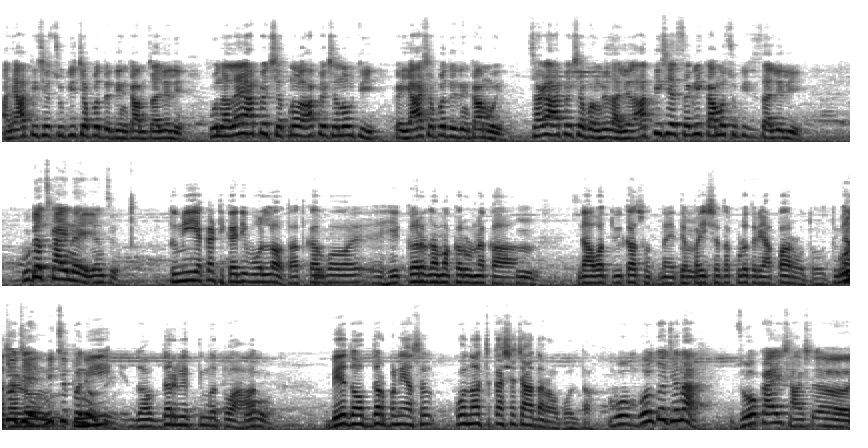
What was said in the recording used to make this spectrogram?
आणि अतिशय चुकीच्या पद्धतीने काम चाललेले. कुणालाही अपेक्षा न अपेक्षा नव्हती का या अशा पद्धतीने काम होईल. सगळ्या अपेक्षा भंग झालेला. अतिशय सगळी कामं चुकीची चाललेली. कुठंच काय नाही यांचं. तुम्ही एका ठिकाणी बोलला होतात का बाबा हे कर जमा करू नका. गावात विकास होत नाही त्या पैशाचा कुठेतरी अपार होतो. तुम्ही होतोच असं- आहे, निश्चितपणे तुम्ही होतोय. जबाबदार व्यक्तिमत्व आहात. हो. बेजबाबदारपणे असं कोणाच्या कशाच्या आधारावर बोलता? बो- बोलतोच आहे ना. जो काही शास्त्र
